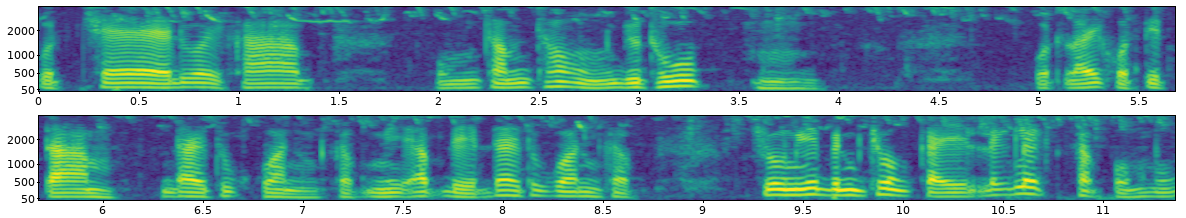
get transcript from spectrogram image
กดแชร์ด้วยครับ ผมทำช่อง YouTube กดไลค์ กดติดตามได้ทุกวันครับ มีอัปเดตได้ทุกวันครับ ช่วงนี้เป็นช่วงไก่เล็ก ๆ ครับ ผมผม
